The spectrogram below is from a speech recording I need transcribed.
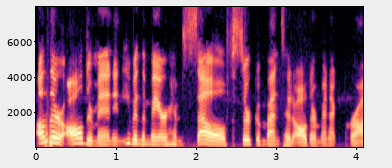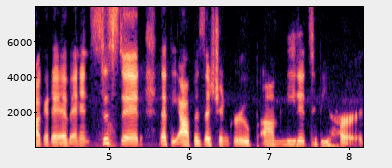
other aldermen and even the mayor himself circumvented aldermanic prerogative and insisted that the opposition group um, needed to be heard.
